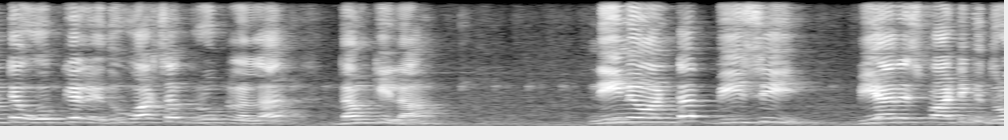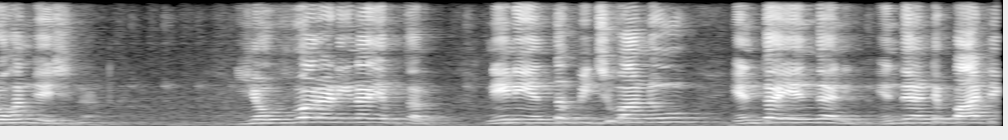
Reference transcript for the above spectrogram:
అంటే ఓపిక లేదు. వాట్సాప్ గ్రూప్లల్లో ధమ్కిలా నేను అంట బీసీ బీఆర్ఎస్ పార్టీకి ద్రోహం చేసిందంట ఎవ్వరు అడిగినా చెప్తారు. నేను ఎంత పిచ్చివాను ఎంత ఏందని. ఎందుకంటే పార్టీ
